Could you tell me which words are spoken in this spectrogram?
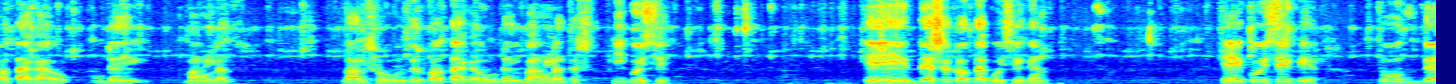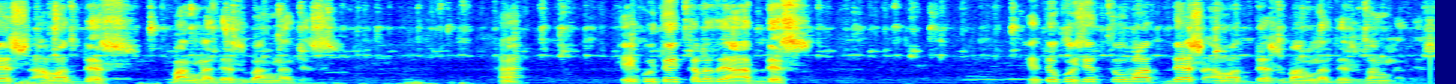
পতাকা উঠাই বাংলা লাল সবুজের পতাকা উঠাই বাংলাদেশ। কি কইছে? হে হে দেশের কথা কইছে কেন? হে কইছে কে? তোর দেশ, আমার দেশ, বাংলাদেশ বাংলাদেশ। হ্যাঁ? হে কইতে হইতো না যে আর দেশ। হে তো কইছে তোমার দেশ, আমার দেশ, বাংলাদেশ বাংলাদেশ।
